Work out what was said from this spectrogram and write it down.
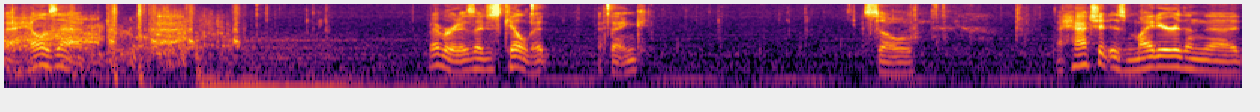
the hell is that? Whatever it is, I just killed it. I think. So, the hatchet is mightier than the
